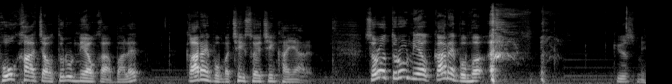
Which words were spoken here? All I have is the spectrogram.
ဖိုးခါကြောင့်သူတို့နှစ်ယောက်ကဗာလဲကားတိုင်ပေါ်မှာချိတ်ဆွဲခြင်းခံရတယ်ဆိုတော့သူတို့နှစ်ယောက်ကားတိုင်ပေါ်မှာ excuse me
